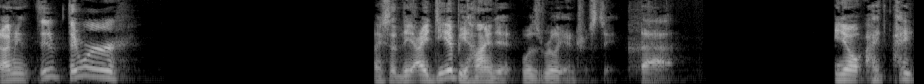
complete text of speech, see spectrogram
I mean, they, they were. Like I said, the idea behind it was really interesting. That you know, I I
